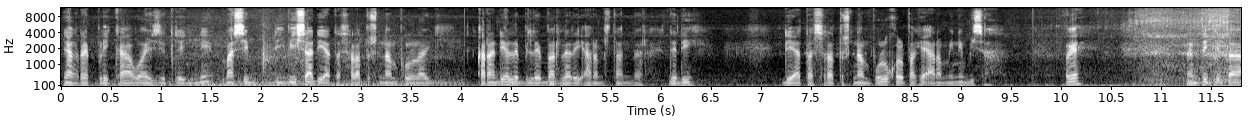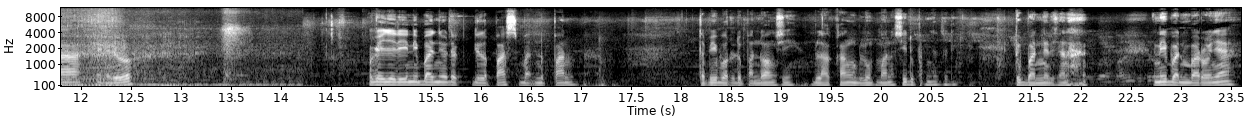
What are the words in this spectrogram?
yang replika YZ kayak gini masih bisa di atas 160 lagi. Karena dia lebih lebar dari arm standar. Jadi di atas 160 kalau pakai arm ini bisa. Oke? Nanti kita ini dulu. Oke jadi ini bannya udah dilepas ban depan. Tapi baru depan doang sih. Belakang belum. Mana sih depannya tadi? Itu bannya di sana ini ban barunya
